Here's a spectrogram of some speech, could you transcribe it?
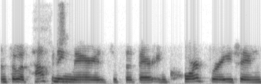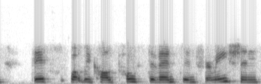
And so what's happening there is just that they're incorporating this, what we call post event information,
